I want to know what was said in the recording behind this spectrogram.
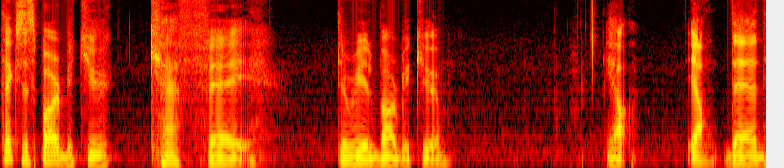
Texas Barbecue Café. The Real Barbecue. Ja. Ja, det er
